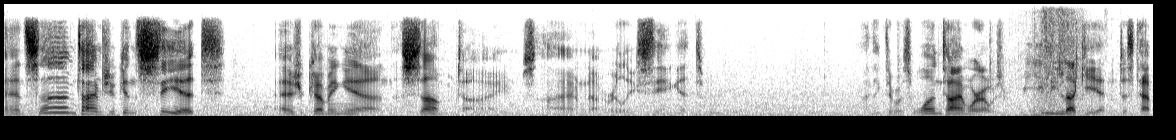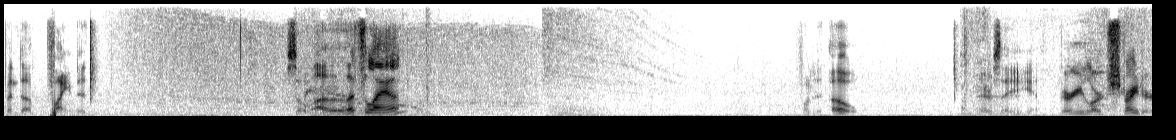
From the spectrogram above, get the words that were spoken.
and sometimes you can see it as you're coming in. Sometimes. I'm not really seeing it. I think there was one time where I was really lucky and just happened to find it. So uh, let's land. What? Is, oh, there's a very large strider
